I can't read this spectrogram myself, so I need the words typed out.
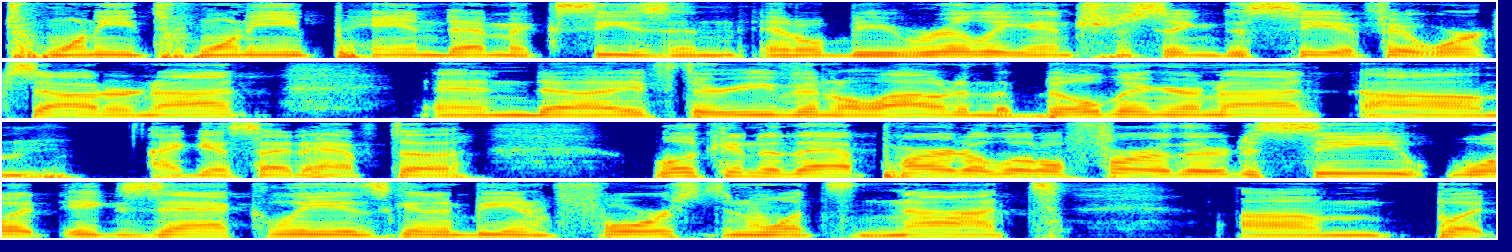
2020 pandemic season. It'll be really interesting to see if it works out or not, and uh, if they're even allowed in the building or not. Um, I guess I'd have to look into that part a little further to see what exactly is going to be enforced and what's not. Um, but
